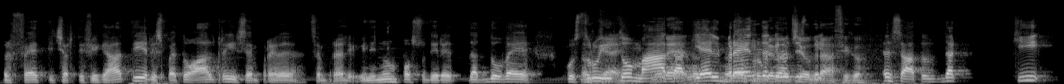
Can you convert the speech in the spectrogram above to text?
perfetti certificati rispetto a altri sempre, sempre lì quindi non posso dire da dove è costruito ok. ma Non da chi è il brand un che problema gestisce geografico. esatto da chi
